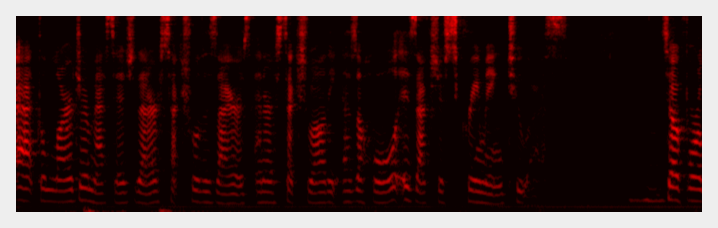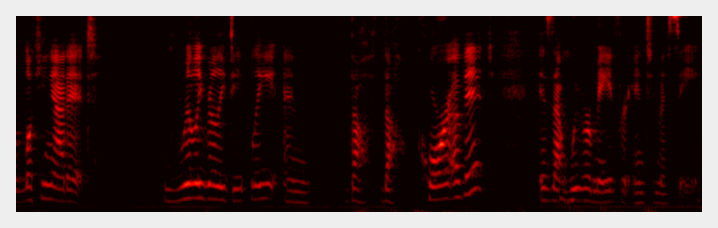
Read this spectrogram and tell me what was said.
at the larger message that our sexual desires and our sexuality as a whole is actually screaming to us. So if we're looking at it really really deeply and the the core of it is that we mm-hmm. were made for intimacy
